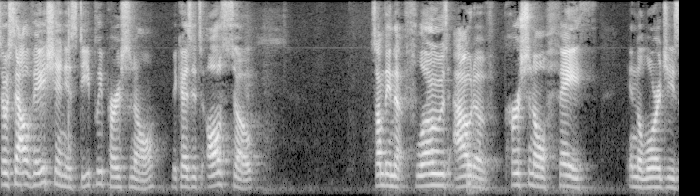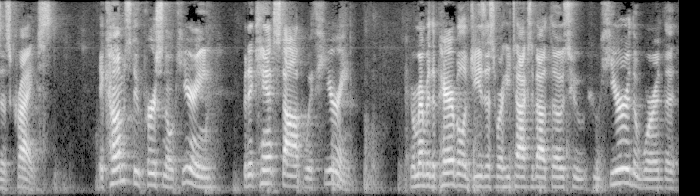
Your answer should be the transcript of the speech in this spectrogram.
So, salvation is deeply personal because it's also something that flows out of personal faith in the Lord Jesus Christ. It comes through personal hearing, but it can't stop with hearing. Remember the parable of Jesus where he talks about those who, who hear the word, the,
